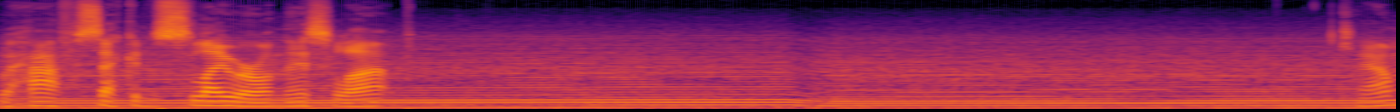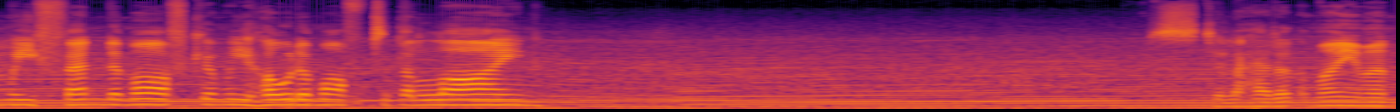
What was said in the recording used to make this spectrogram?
We're half a second slower on this lap. Can we fend them off? Can we hold them off to the line? Still ahead at the moment.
